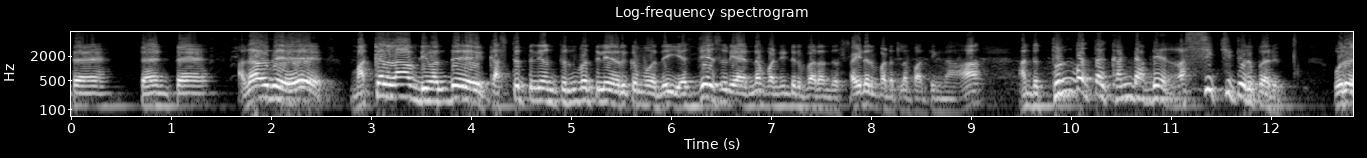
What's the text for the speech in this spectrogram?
டடன், அதாவது மக்கள்லாம் அப்படி வந்து கஷ்டத்திலையும் துன்பத்திலையும் இருக்கும்போது எஸ் ஜே சூர்யா என்ன பண்ணிட்டு இருப்பாரு அந்த ஸ்பைடர் படத்துல பாத்தீங்கன்னா அந்த துன்பத்தை கண்டு அப்படியே ரசிச்சிட்டு இருப்பாரு. ஒரு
